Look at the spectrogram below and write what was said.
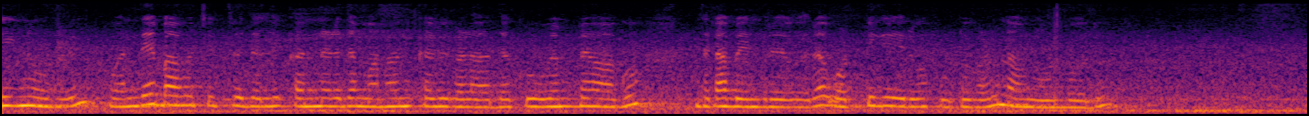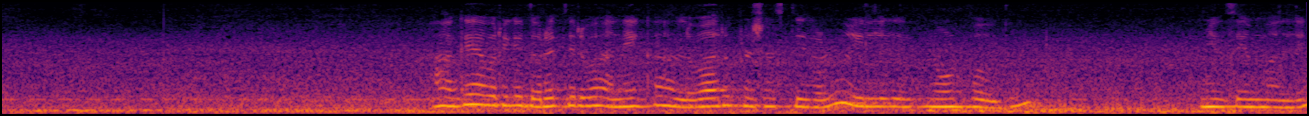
ಈಗ ನೋಡ್ರಿ, ಒಂದೇ ಭಾವಚಿತ್ರದಲ್ಲಿ ಕನ್ನಡದ ಮಹಾನ್ ಕವಿಗಳಾದ ಕುವೆಂಪು ಹಾಗೂ ದ ಬೇಂದ್ರೆಯವರ ಒಟ್ಟಿಗೆ ಇರುವ ಫೋಟೋಗಳು ನಾವು ನೋಡ್ಬೋದು. ಹಾಗೆ ಅವರಿಗೆ ದೊರೆತಿರುವ ಅನೇಕ ಹಲವಾರು ಪ್ರಶಸ್ತಿಗಳು ಇಲ್ಲಿ ನೋಡ್ಬೋದು. ಮ್ಯೂಸಿಯಮ್ಮಲ್ಲಿ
